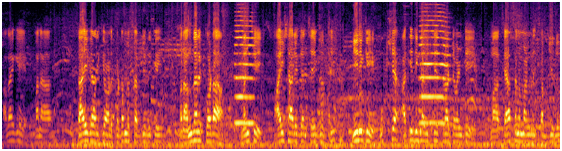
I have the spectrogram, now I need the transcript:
అలాగే మన సాయి గారికి వాళ్ళ కుటుంబ సభ్యులకి మన అందరికి కూడా మంచి ఆయుషారోగ్యం చేకూర్చి దీనికి ముఖ్య అతిథిగా ఇచ్చేసినటువంటి మా శాసన మండలి సభ్యులు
